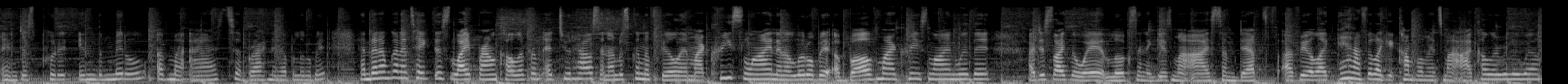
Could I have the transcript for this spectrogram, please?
and just put it in the middle of my eyes to brighten it up a little bit. And then I'm gonna take this light brown color from Etude House and I'm just gonna fill in my crease line and a little bit above my crease line with it. I just like the way it looks and it gives my eyes some depth, I feel like. And I feel like it complements my eye color really well.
